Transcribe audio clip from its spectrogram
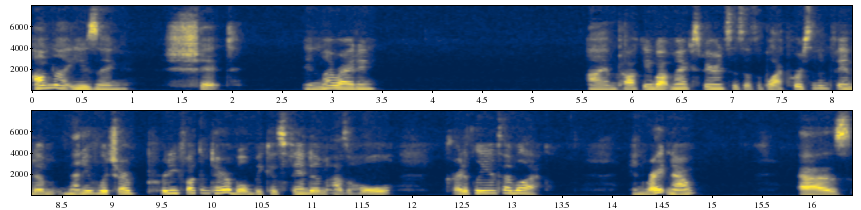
I'm not using shit in my writing. I am talking about my experiences as a black person in fandom, many of which are pretty fucking terrible because fandom as a whole incredibly anti-black. And right now, as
